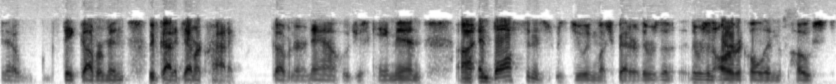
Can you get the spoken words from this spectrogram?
you know, state government. We've got a Democratic governor now who just came in, uh, and Boston is, is doing much better. There was a there was an article in the Post,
